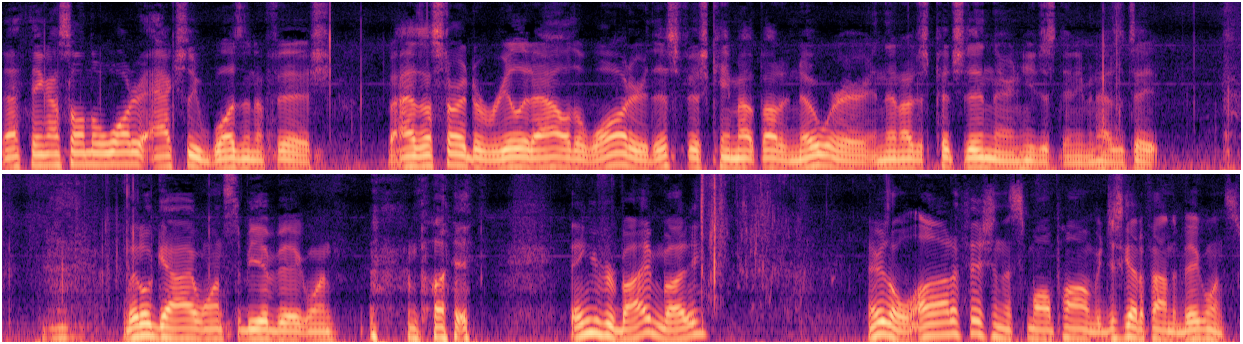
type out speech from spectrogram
that thing I saw in the water actually wasn't a fish. But as I started to reel it out of the water, this fish came up out of nowhere, and then I just pitched it in there, and he just didn't even hesitate little guy wants to be a big one. But thank you for biting buddy. There's a lot of fish in this small pond. We just got to find the big ones.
